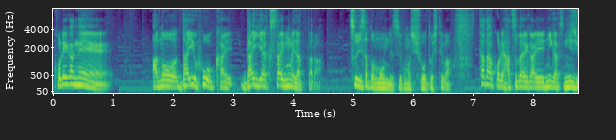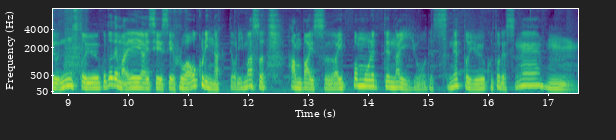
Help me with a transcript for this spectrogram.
これがね、あの大崩壊、大厄災前だったら、通じたと思うんですよ、この手法としては。ただこれ発売が2月22日ということで、まあ、AI 生成フロア送りになっております。販売数は1本も売れてないようですね、ということですね。うん。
